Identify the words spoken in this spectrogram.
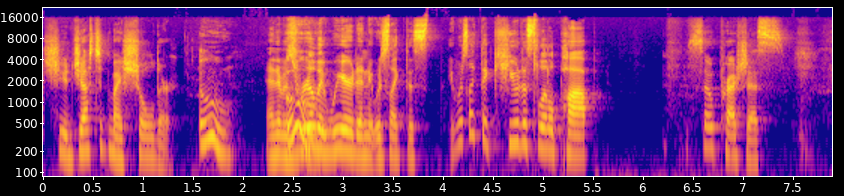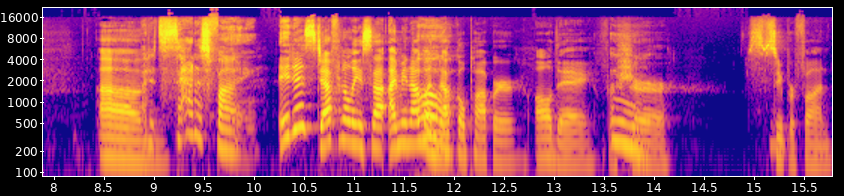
she adjusted my shoulder, Ooh. And it was Ooh. really weird. And it was like this. It was like the cutest little pop. So precious. Um, But it's satisfying. It is definitely. Sa- I mean, I'm Oh. a knuckle popper all day for Mm. sure. Super fun.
